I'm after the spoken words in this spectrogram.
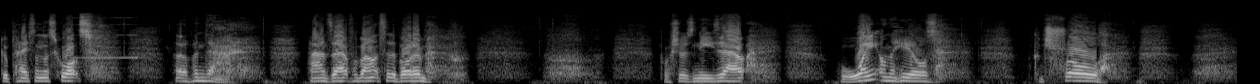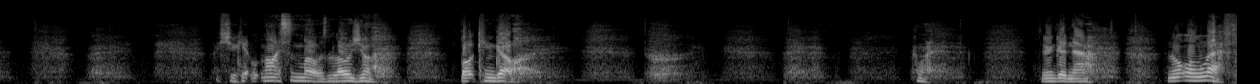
Good pace on the squats. Up and down. Hands out for balance at the bottom. Push those knees out weight on the heels, control. Make sure you get nice and low, as low as your butt can go. Come on, doing good now. Not long left.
